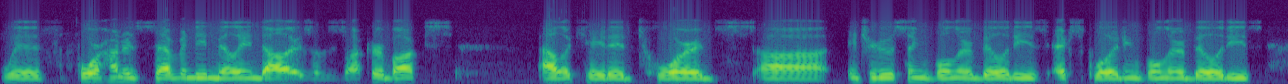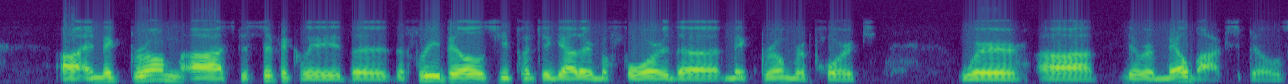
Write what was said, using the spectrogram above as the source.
with 470 million dollars of Zucker bucks allocated towards uh, introducing vulnerabilities, exploiting vulnerabilities. Uh, and McBroom uh, specifically, the, the three bills he put together before the McBroom report were uh, there were mailbox bills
